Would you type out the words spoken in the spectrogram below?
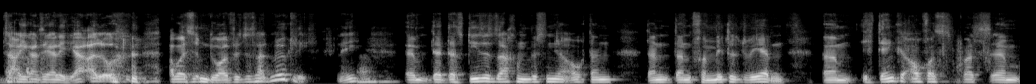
Sage ich ganz ehrlich, ja, also, aber es im Dorf ist es halt möglich, nicht? Ja. Ähm, dass diese Sachen müssen ja auch dann, dann, dann vermittelt werden. Ähm, ich denke auch, was, was, ähm,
